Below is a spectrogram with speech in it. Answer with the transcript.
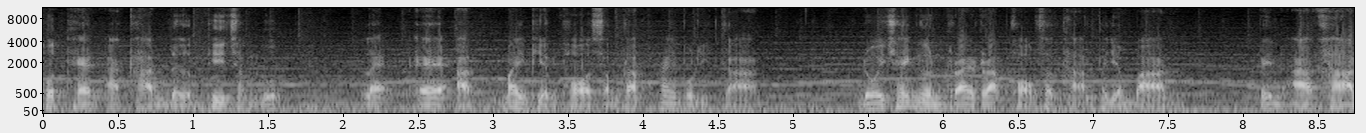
ทดแทนอาคารเดิมที่ชำรุดและแออัดไม่เพียงพอสำหรับให้บริการ โดยใช้เงินรายรับของสถานพยาบาล เป็นอาคาร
